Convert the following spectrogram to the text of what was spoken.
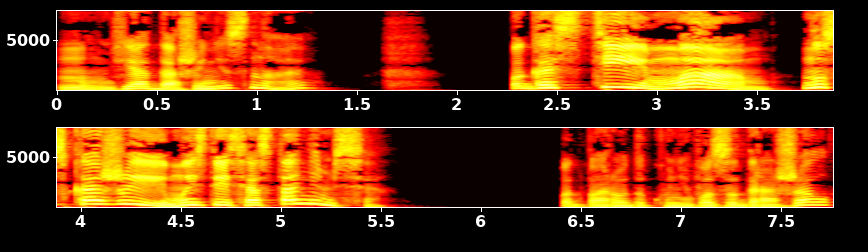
Ну, я даже не знаю. Погостим, мам. Ну скажи, мы здесь останемся? Подбородок у него задрожал,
